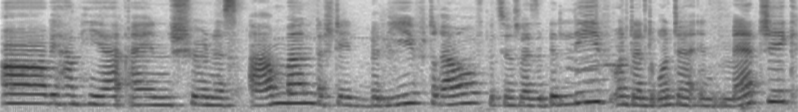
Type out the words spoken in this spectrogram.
Oh, wir haben hier ein schönes Armband. Da steht Believe drauf, beziehungsweise Believe und dann drunter in Magic.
